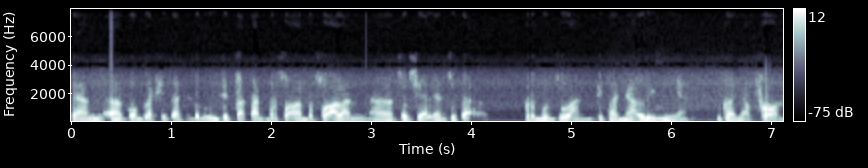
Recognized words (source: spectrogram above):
dan uh, kompleksitas itu menciptakan persoalan-persoalan uh, sosial yang juga bermunculan di banyak lini ya, di banyak front.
